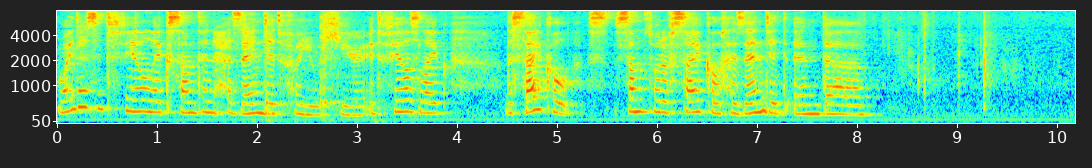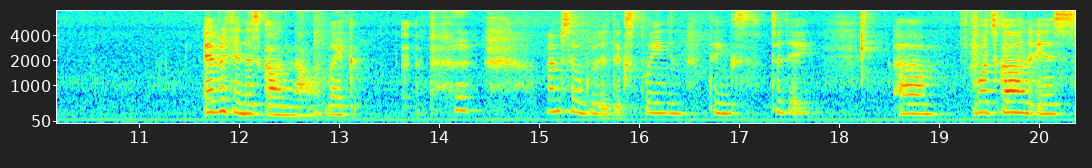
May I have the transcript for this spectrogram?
Why does it feel like something has ended for you here? It feels like the cycle, some sort of cycle has ended and uh, everything is gone now. Like, I'm so good at explaining things today. Um, what's gone is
